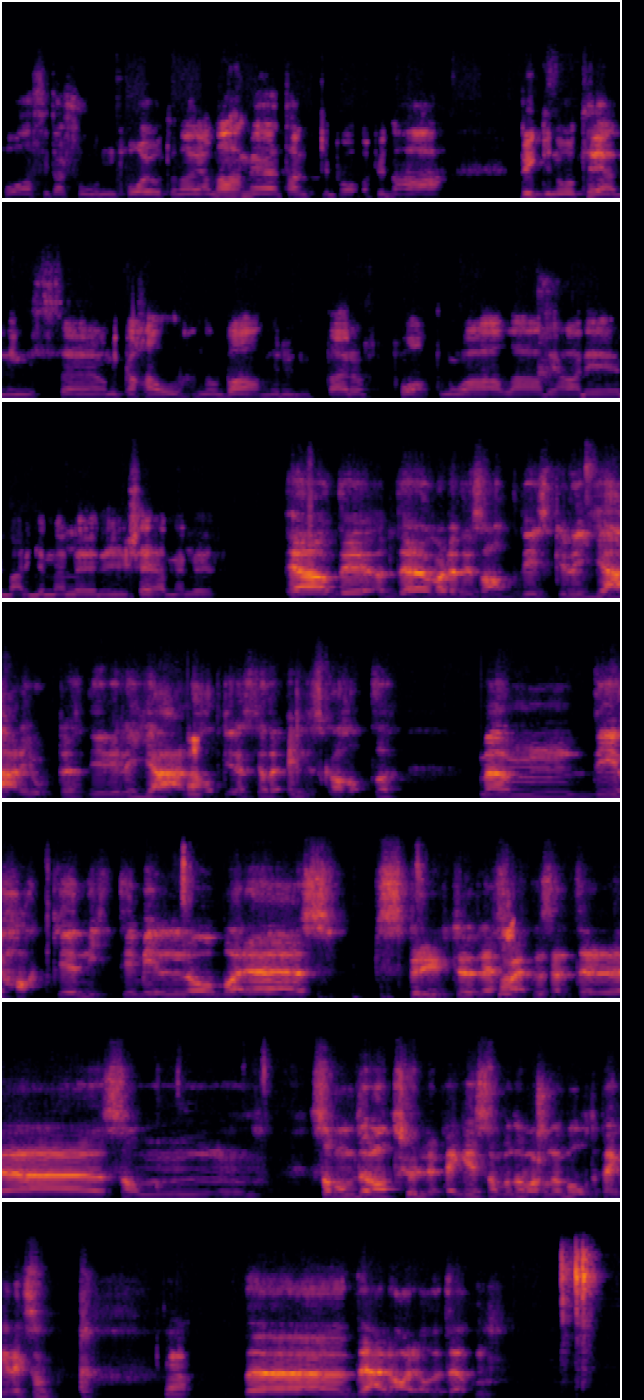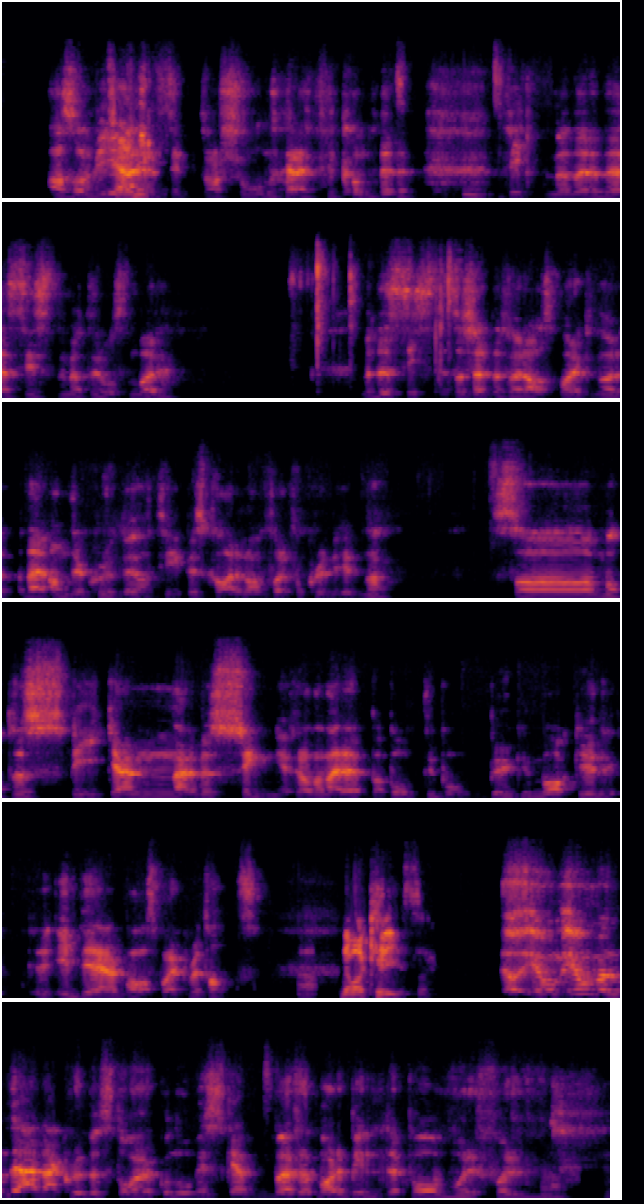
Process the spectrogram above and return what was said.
på situasjonen på Jotun Arena, med tanke på å kunne ha bygge noe trenings, eh, om ikke hall, noen bane rundt der, og få til noe à la de har i Bergen eller i Skien eller Ja, de, det var det de sa. De skulle gjerne gjort det. De ville gjerne Ja. hatt gress. De hadde elska å hatt det. Men de har ikke 90 mill. og bare sprute ut Left. Right Center uh, som Som om det var tullepenger, som om det var sånne Molde-penger, liksom. Ja. Det, det er realiteten. Altså, vi er i en situasjon Jeg vet ikke om dere Mm. fikk med dere det sist vi møtte Rosenborg. Men det siste som skjedde før avspark, når der andre klubber typisk har en annen form for klubbhymne, så måtte spikeren nærmest synge fra den derre «Babomti-bom-bygg maker idet avsparket ble tatt. ja. Det var krise. Ja, Jo, jo, men det er der klubben står økonomisk. Jeg bare for å male bilde på hvorfor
